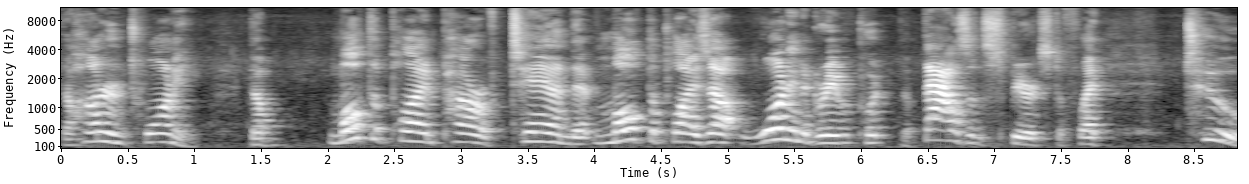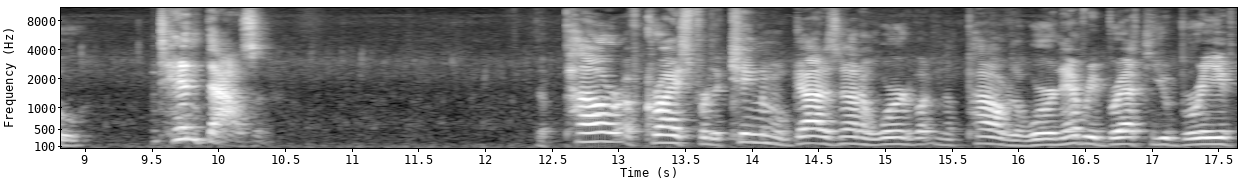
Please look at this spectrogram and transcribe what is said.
the 120, the multiplying power of 10 that multiplies out one in agreement, put the thousand spirits to flight, two, 10,000. The power of Christ for the kingdom of God is not a word, but in the power of the word. In every breath you breathe,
